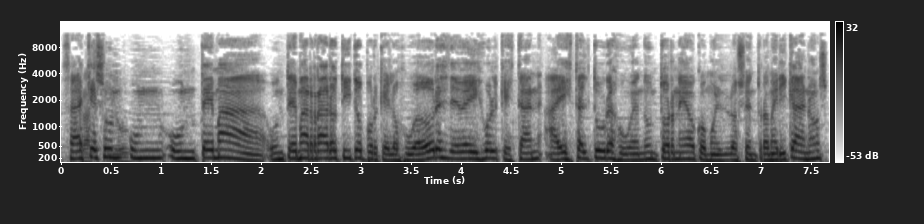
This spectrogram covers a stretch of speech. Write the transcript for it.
Sabes que es un, un, un tema un tema raro, Tito, porque los jugadores de béisbol que están a esta altura jugando un torneo como los centroamericanos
